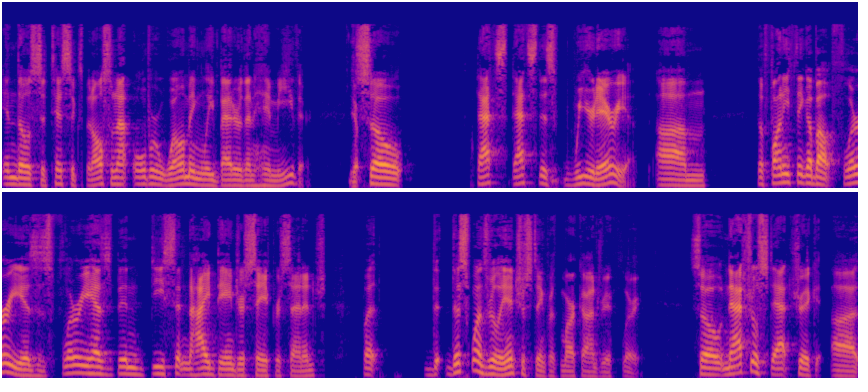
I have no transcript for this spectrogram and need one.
in those statistics, but also not overwhelmingly better than him either. Yep. So that's that's this weird area. Um, the funny thing about Fleury is, is Fleury has been decent in high danger save percentage, but th- this one's really interesting with Marc Andre Fleury. So natural stat trick uh,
